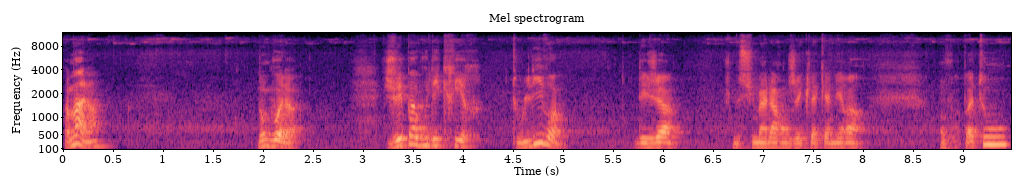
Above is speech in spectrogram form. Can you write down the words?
Pas mal, hein Donc voilà. Je ne vais pas vous décrire tout le livre. Déjà, je me suis mal arrangé avec la caméra, on voit pas tout.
